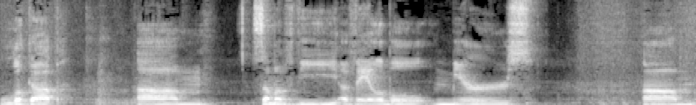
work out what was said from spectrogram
look up um, some of the available mirrors um,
